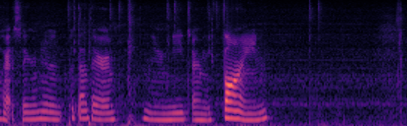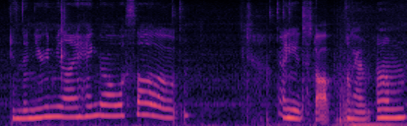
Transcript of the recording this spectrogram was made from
Okay, so you're gonna put that there, and your needs are gonna be fine. And then you're gonna be like, hey girl, what's up? I need to stop. Okay, um.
